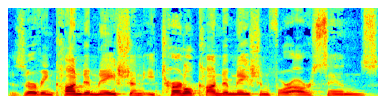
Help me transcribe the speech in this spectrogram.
deserving condemnation, eternal condemnation for our sins.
